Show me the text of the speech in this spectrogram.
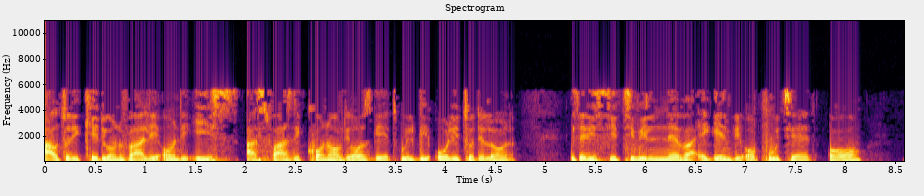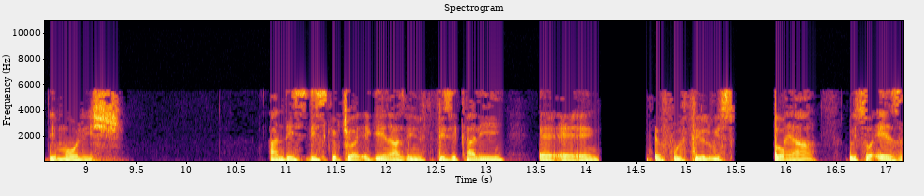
out to the Kidron Valley on the east, as far as the corner of the horse gate, will be holy to the Lord. He said the city will never again be uprooted or demolished. And this, this scripture again has been physically uh, uh, fulfilled. We saw, we saw Ezra,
